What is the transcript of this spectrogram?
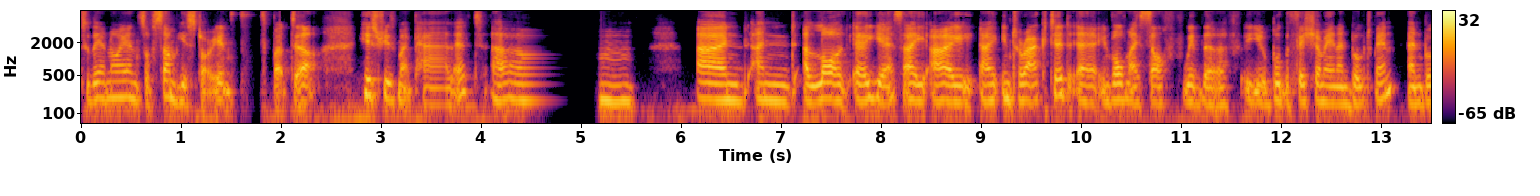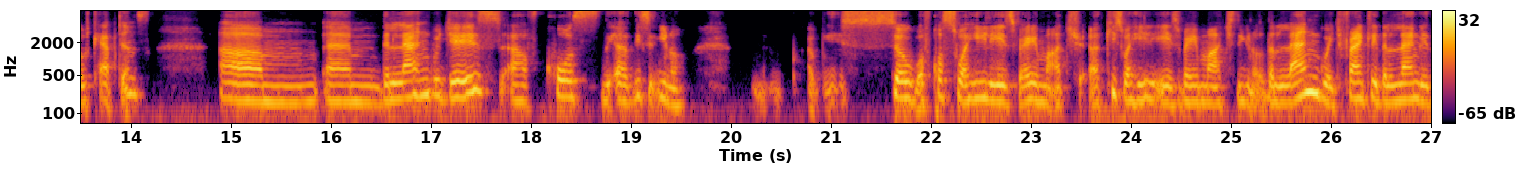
to the annoyance of some historians. But uh, history is my palette, um, and and a lot. Uh, yes, I I, I interacted, uh, involved myself with the you know both the fishermen and boatmen and boat captains. Um, um, the languages, of course, uh, this you know so of course Swahili is very much uh, Kiswahili is very much you know the language, frankly the language,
